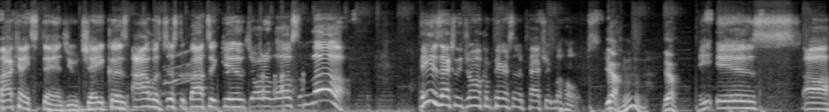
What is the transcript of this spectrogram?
I can't stand you, Jay, because I was just about to give Jordan Love some love. He is actually drawing comparison to Patrick Mahomes. Yeah, yeah. He is uh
